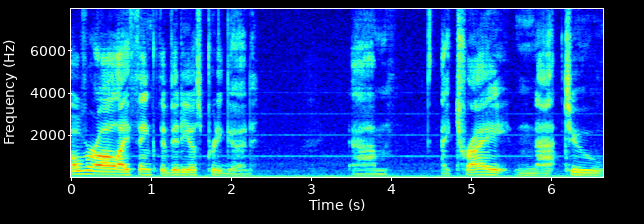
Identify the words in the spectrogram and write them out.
overall I think the video is pretty good. Um, I try not to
